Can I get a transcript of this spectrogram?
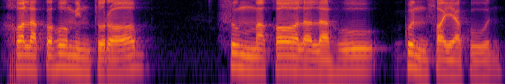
khalaqahu min turab thumma qala lahu kun fayakun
